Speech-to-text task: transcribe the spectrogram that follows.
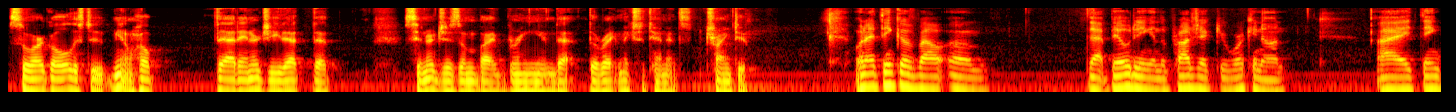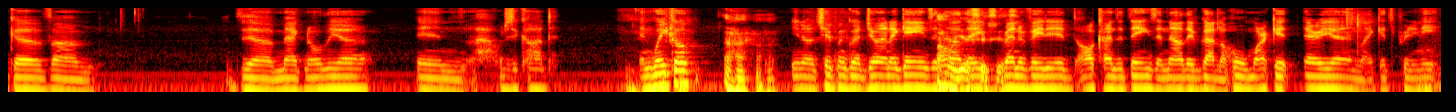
So our goal is to you know help that energy that that synergism by bringing in that the right mix of tenants. Trying to. When I think about um, that building and the project you're working on, I think of um, the Magnolia in what is it called in Waco. Uh-huh, uh-huh. You know, Chip and Joanna Gaines and oh, how yes, they yes, yes. renovated all kinds of things, and now they've got a whole market area, and like it's pretty neat.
